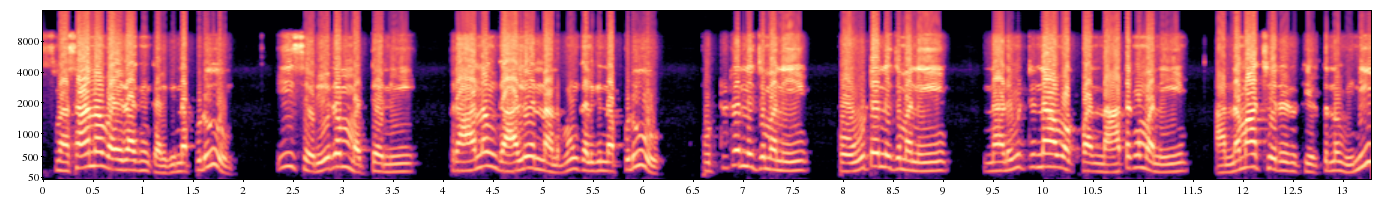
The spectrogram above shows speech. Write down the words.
శ్మశాన వైరాగ్యం కలిగినప్పుడు ఈ శరీరం మట్టని ప్రాణం గాలి అన్న అనుభవం కలిగినప్పుడు పుట్టుట నిజమని పోవుట నిజమని నడిమిటిన ఒక నాటకం అని అన్నమాచార్యుని కీర్తనం విని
